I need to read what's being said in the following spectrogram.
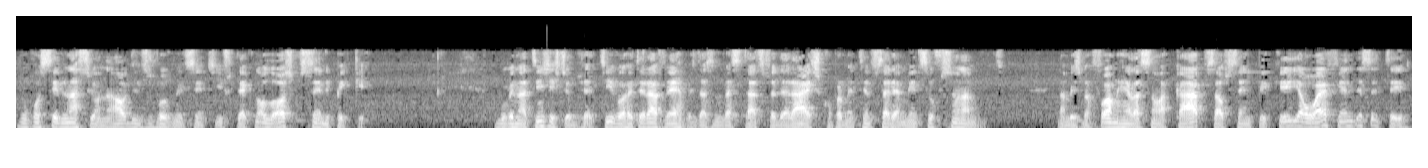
do Conselho Nacional de Desenvolvimento Científico e Tecnológico, CNPq. O governo atinge este objetivo ao retirar verbas das universidades federais, comprometendo seriamente seu funcionamento. Da mesma forma, em relação à CAPES, ao CNPq e ao FNDCT,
